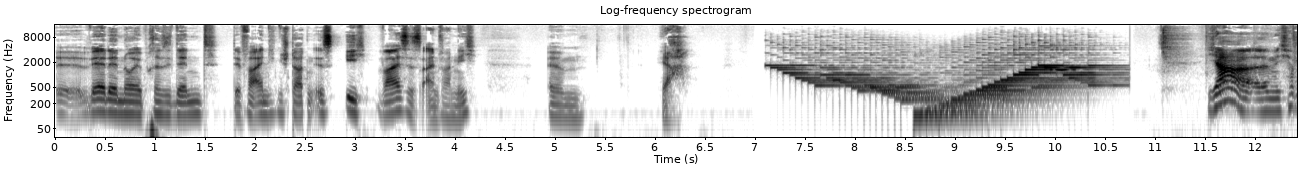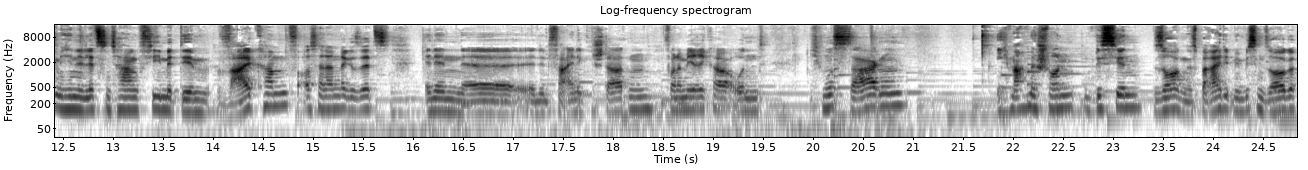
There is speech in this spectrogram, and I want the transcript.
äh, wer der neue Präsident der Vereinigten Staaten ist. Ich weiß es einfach nicht. Ähm, ja. Ja, ähm, ich habe mich in den letzten Tagen viel mit dem Wahlkampf auseinandergesetzt in den, äh, in den Vereinigten Staaten von Amerika und ich muss sagen, ich mache mir schon ein bisschen Sorgen. Es bereitet mir ein bisschen Sorge.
